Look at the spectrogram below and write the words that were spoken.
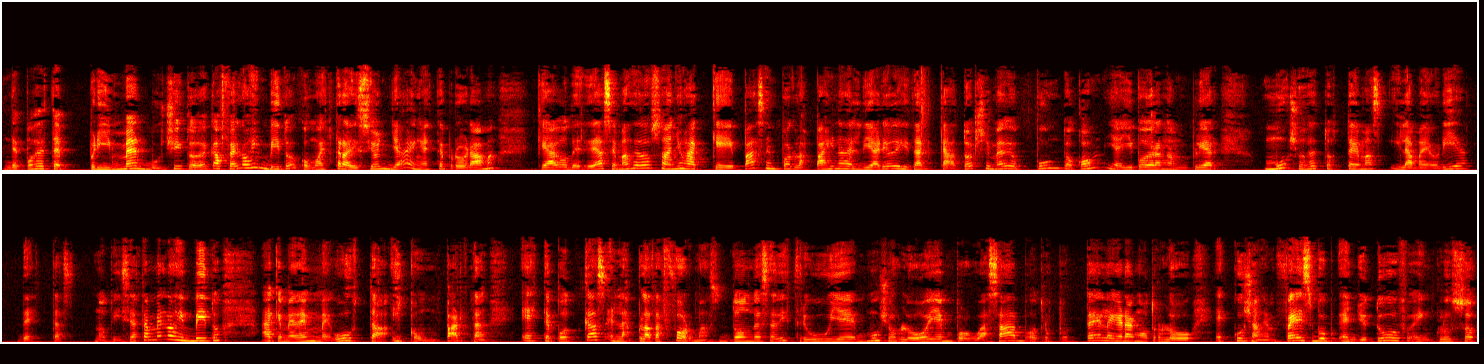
Después de este primer buchito de café, los invito, como es tradición ya en este programa que hago desde hace más de dos años, a que pasen por las páginas del diario digital 14ymedio.com y allí podrán ampliar muchos de estos temas y la mayoría de estas noticias. También los invito a que me den me gusta y compartan este podcast en las plataformas donde se distribuye. Muchos lo oyen por WhatsApp, otros por Telegram, otros lo escuchan en Facebook, en YouTube e incluso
